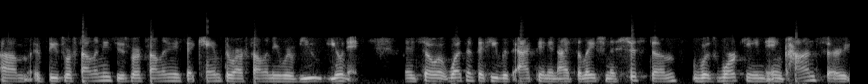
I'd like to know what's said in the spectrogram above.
Um, if these were felonies, these were felonies that came through our felony review unit. And so it wasn't that he was acting in isolation. The system was working in concert,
